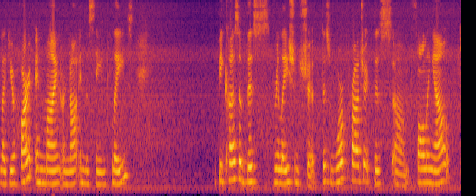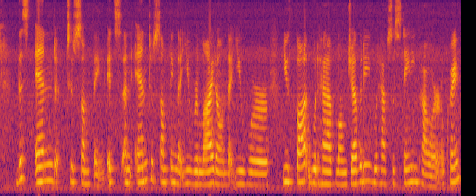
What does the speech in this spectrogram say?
like your heart and mind are not in the same place. Because of this relationship, this work project, this um, falling out, this end to something. It's an end to something that you relied on that you were you thought would have longevity would have sustaining power okay?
